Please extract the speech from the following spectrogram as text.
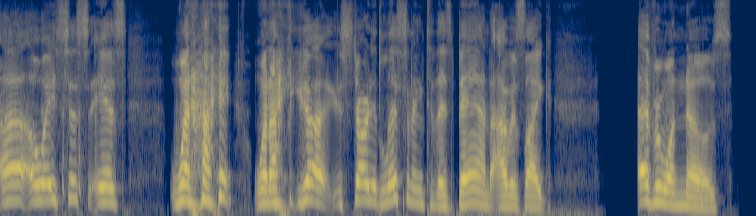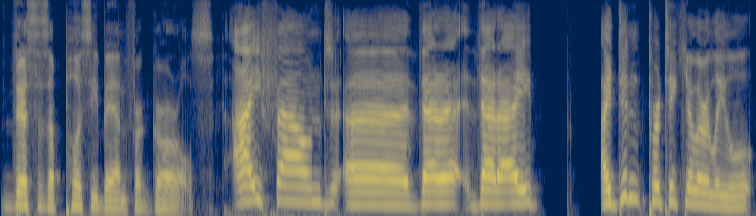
uh, Oasis is when I when I uh, started listening to this band, I was like, everyone knows this is a pussy band for girls. I found uh, that that I I didn't particularly l-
